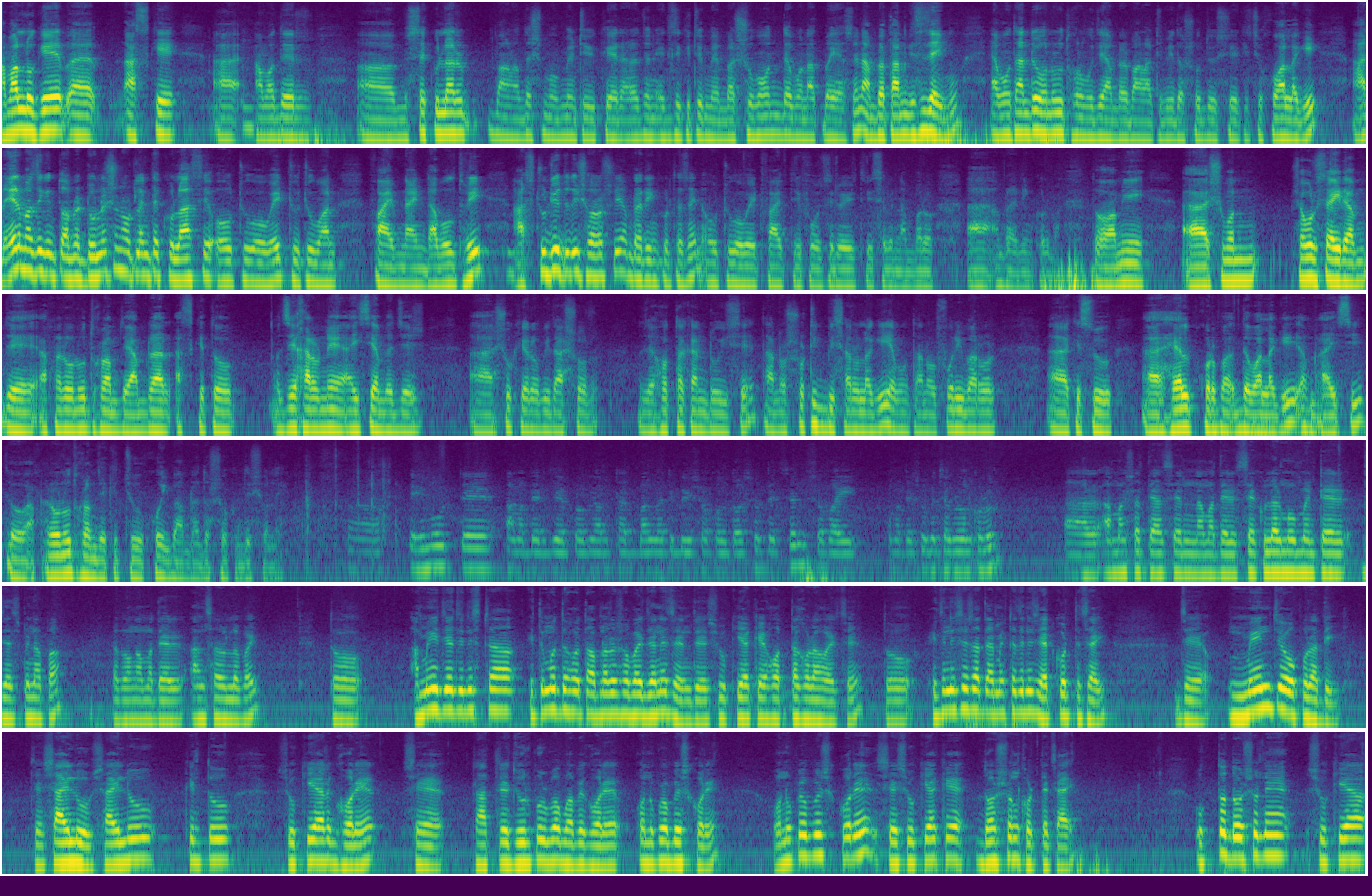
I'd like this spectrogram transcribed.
আমার লোকে আজকে আমাদের সেকুলার বাংলাদেশ মুভমেন্ট ইউকের আরেকজন এক্সিকিউটিভ মেম্বার সুমন দেবনাথ ভাই আছেন। আমরা তান গেছে যাইমু এবং তানরে অনুরোধ করব যে আমরা বাংলা টিভি দর্শক কিছু খোয়া লাগি। আর এর মাঝে কিন্তু আমরা ডোনেশন হটলাইনতে খোলা আছে O two O eight two two one five nine double three আর স্টুডিও যদি সরাসরি আমরা রিং করতে চাই O two O eight five three four zero eight three seven নাম্বারও আমরা রিং করব। তো আমি সুমন সবর চাইলাম যে আপনার অনুরোধ করলাম যে আমরা আজকে তো যে কারণে আইসি আমরা যে সুখের রবি দাসর যে হত্যাকাণ্ড হইছে তার সঠিক বিচারও লাগি এবং তার পরিবারের কিছু হেল্প করবা, দেওয়া লাগি আমরা আইসি। তো আপনার অনুরোধ করলাম যে কিছু কইবা আমরা দর্শক উদ্দেশ্য হলে। এই মুহূর্তে আমাদের যে প্রোগ্রামটা বাংলা টিভির সকল দর্শক দেখছেন, সবাই আমাদের শুভেচ্ছা গ্রহণ করুন। আর আমার সাথে আছেন আমাদের সেকুলার মুভমেন্টের জেসমিন আপা এবং আমাদের আনসারুল্লাহ ভাই। তো আমি যে জিনিসটা ইতিমধ্যে হয়তো আপনারা সবাই জেনেছেন যে সুকিয়াকে হত্যা করা হয়েছে, তো এই জিনিসের সাথে আমি একটা জিনিস অ্যাড করতে চাই, যে মেন যে অপরাধী, যে শাইলু শাইলু কিন্তু সুকিয়ার ঘরে সে রাত্রে জোরপূর্বকভাবে ঘরে অনুপ্রবেশ করে অনুপ্রবেশ করে সে সুকিয়াকে দর্শন করতে চায়। উক্ত দর্শনে সুকিয়া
